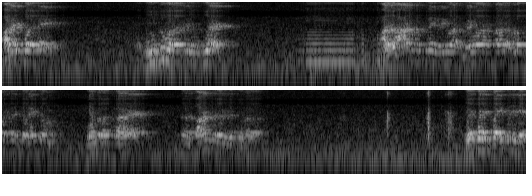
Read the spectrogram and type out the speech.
அதை போலவே இந்து மதத்திலும் கூட அது ஆரம்பத்திலே இறைவா இறைவனால் அருளப்பட்டிருக்க வேண்டும் என்பதற்காக சில சான்றுகள் எடுத்துள்ளனர் எப்படி பைபிளிலே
